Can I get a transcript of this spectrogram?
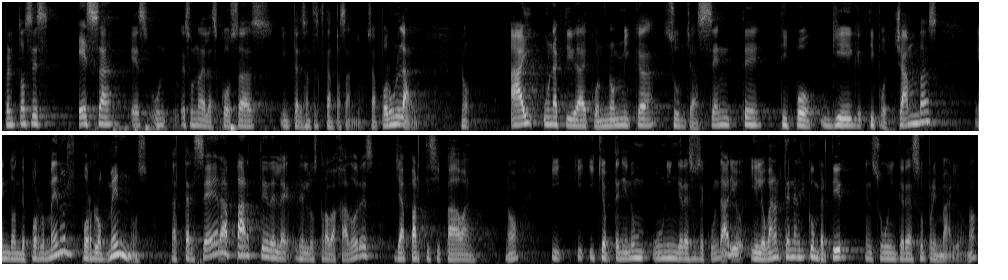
Pero entonces, esa es, es una de las cosas interesantes que están pasando. O sea, por un lado, ¿no? hay una actividad económica subyacente tipo gig, tipo chambas, en donde por lo menos, por lo menos, la tercera parte de, los trabajadores ya participaban, ¿no? Y, que obtenían un, ingreso secundario y lo van a tener que convertir en su ingreso primario, ¿no?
